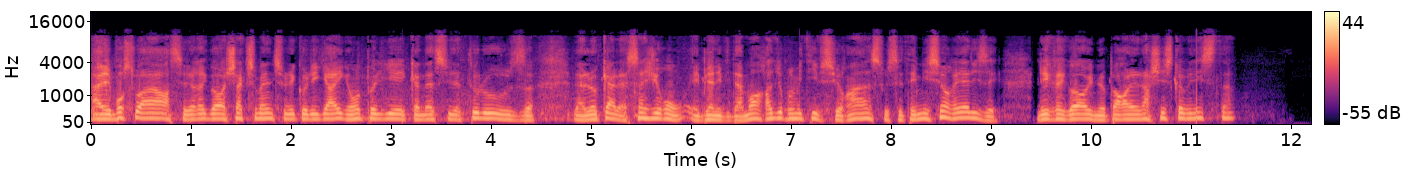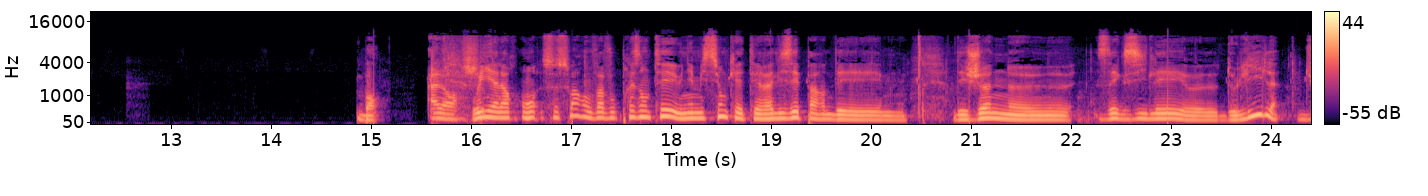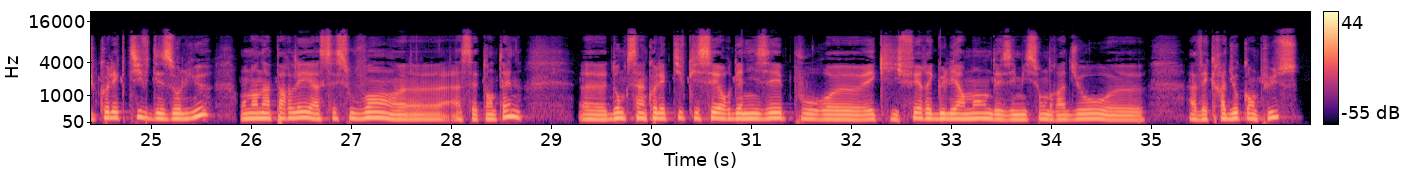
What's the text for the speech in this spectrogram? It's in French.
Allez, bonsoir, c'est les Régors chaque semaine sur les Colis Garrigues à Montpellier, Canal Sud à Toulouse, la locale à Saint-Giron et bien évidemment Radio Primitive sur Reims où cette émission est réalisée. Les Grégor, une parole anarchiste communiste Bon. Alors, Oui, alors ce soir, on va vous présenter une émission qui a été réalisée par des, des jeunes euh, exilés euh, de Lille, du collectif des Olieux. On en a parlé assez souvent euh, à cette antenne. Euh, donc c'est un collectif qui s'est organisé pour euh, et qui fait régulièrement des émissions de radio euh, avec Radio Campus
